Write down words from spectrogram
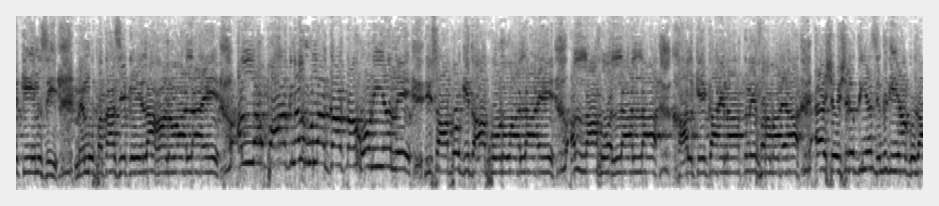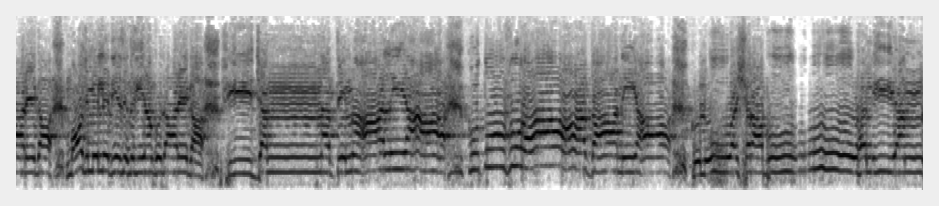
یقین سی۔ مینوں پتا سی کہ ویلا آن والا ہے۔ اللہ پاک نال ملاقات ہونیاں نے۔ حساب و کتاب ہون والا ہے۔ اللہ اللہ اللہ۔ خالق کائنات نے فرمایا ایش عشرت دیاں زندگیاں گزارے گا۔ موج میلے دیاں زندگیاں گزارے گا۔ فی جنت عالیہ کتوفها دانیا کلو اشربو ہلین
